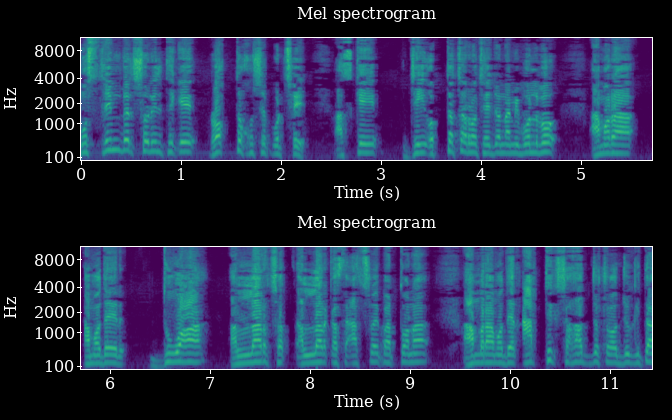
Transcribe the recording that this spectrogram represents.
মুসলিমদের শরীর থেকে রক্ত খসে পড়ছে। আজকে যেই অত্যাচার হচ্ছে এই জন্য আমি বলব, আমরা আমাদের দোয়া আল্লাহর আল্লাহর কাছে আশ্রয় প্রার্থনা, আমরা আমাদের আর্থিক সাহায্য সহযোগিতা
